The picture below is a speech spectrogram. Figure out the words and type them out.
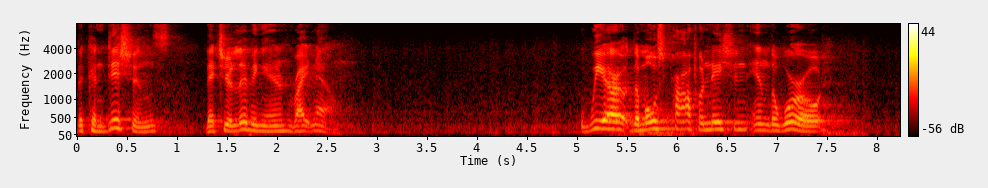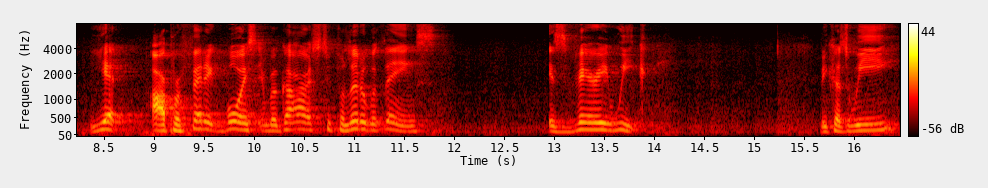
the conditions that you're living in right now. We are the most powerful nation in the world, yet our prophetic voice in regards to political things is very weak because we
